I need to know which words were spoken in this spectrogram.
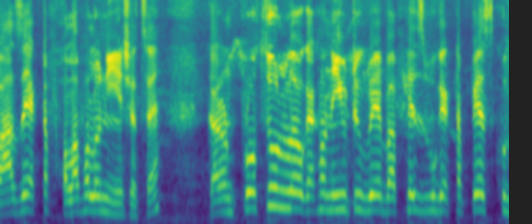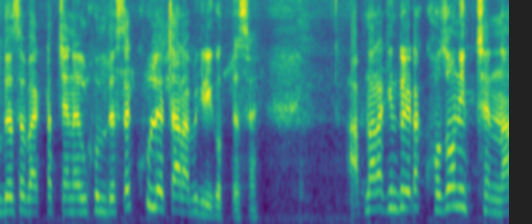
বাজে একটা ফলাফলও নিয়ে এসেছে। কারণ প্রচুর লোক এখন ইউটিউবে বা ফেসবুকে একটা পেজ খুলতেছে বা একটা চ্যানেল খুলতেছে, খুলে চারা বিক্রি করতেছে। আপনারা কিন্তু এটা খোঁজও নিচ্ছেন না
